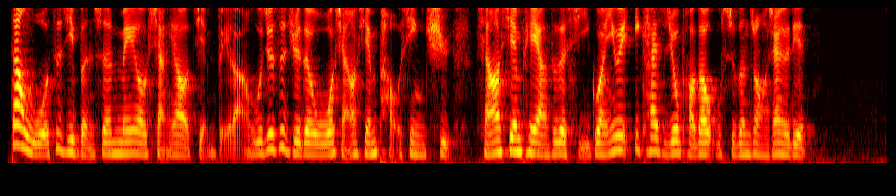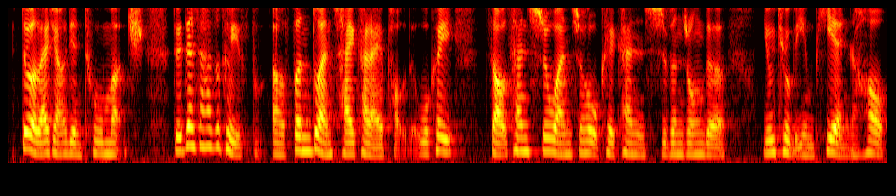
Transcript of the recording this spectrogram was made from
但我自己本身没有想要减肥啦，我就是觉得我想要先跑兴趣，想要先培养这个习惯，因为一开始就跑到五十分钟，好像有点。对我来讲有点 too much，对，但是它是可以呃分段拆开来跑的。我可以早餐吃完之后，我可以看十分钟的 YouTube 影片，然后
